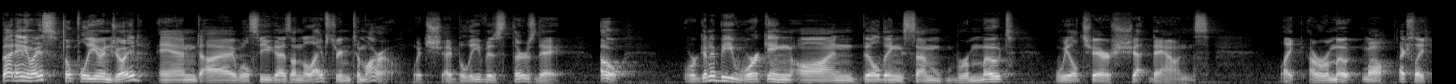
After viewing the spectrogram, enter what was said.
But anyways, hopefully you enjoyed and I will see you guys on the live stream tomorrow, which I believe is Thursday. Oh, we're to be working on building some remote wheelchair shutdowns. Like a remote, well, actually,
